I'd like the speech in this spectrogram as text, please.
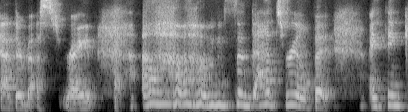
at their best right? Um, so that's real but i think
